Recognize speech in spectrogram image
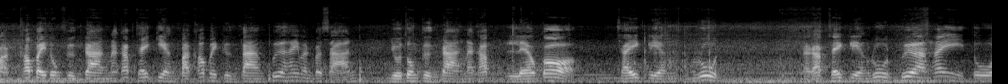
ปักเข้าไปตรงกึ่งกลางนะครับ ใช้เกลียงปักเข้าไปกึ่งกลาง เพื่อให้มันประสานอยู่ตรงกึ่งกลางนะครับ แล้วก็ใช้เกลียงรูดนะครับ ใช้เกลียงรูดเพื่อให้ตัว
